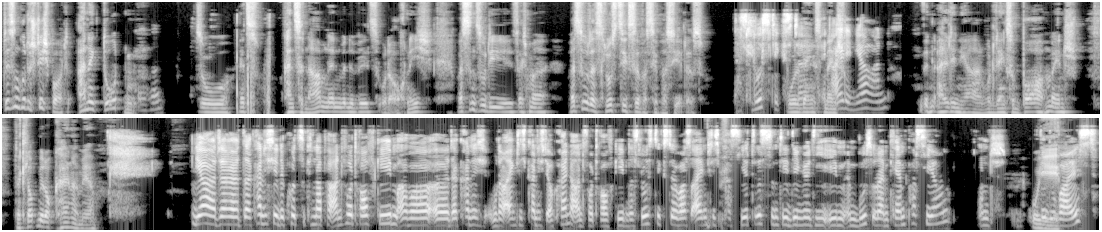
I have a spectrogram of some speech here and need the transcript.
Das ist ein gutes Stichwort. Anekdoten. Mhm. So, jetzt kannst du Namen nennen, wenn du willst, oder auch nicht. Was sind so die, sag ich mal, was ist so das Lustigste, was dir passiert ist? Das Lustigste denkst, in Mensch, all den Jahren? In all den Jahren, wo du denkst so, boah, Mensch, da glaubt mir doch keiner mehr. Ja, da, da kann ich dir eine kurze, knappe Antwort drauf geben, aber äh, da kann ich, oder eigentlich kann ich dir auch keine Antwort drauf geben. Das Lustigste, was eigentlich passiert ist, sind die Dinge, die eben im Bus oder im Camp passieren. Und oh wie du weißt,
